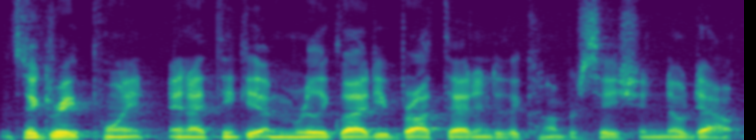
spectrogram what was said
It's a great point and i think i'm really glad you brought that into the conversation no doubt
